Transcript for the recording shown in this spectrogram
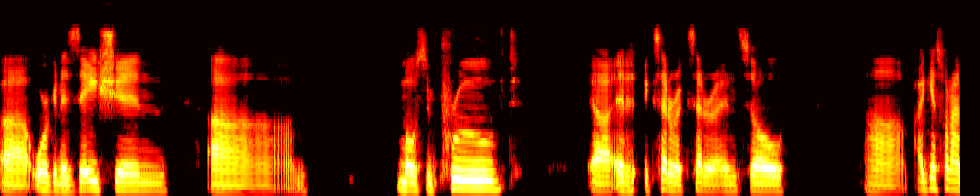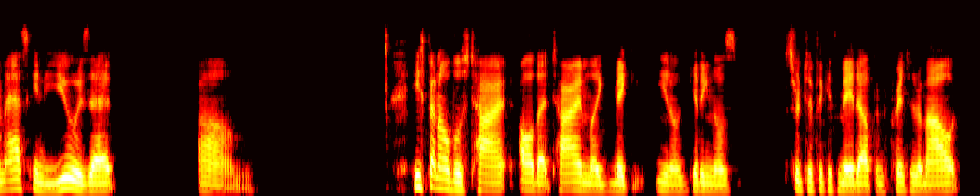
uh, organization, um, most improved, uh, et cetera, et cetera. And so, uh, I guess what I'm asking to you is that, um, he spent all those time all that time like make you know getting those certificates made up and printed them out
